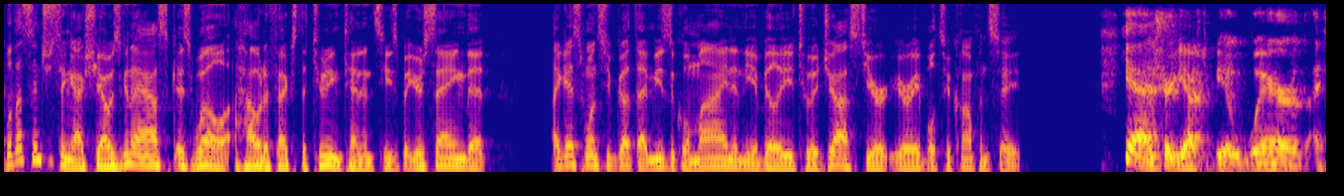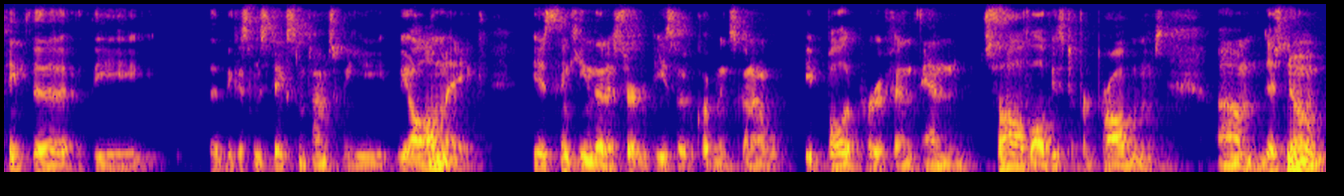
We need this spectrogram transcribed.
Well, that's interesting. Actually, I was going to ask as well how it affects the tuning tendencies, but you're saying that I guess once you've got that musical mind and the ability to adjust, you're you're able to compensate. Yeah, and sure, you have to be aware. I think the the the biggest mistake sometimes we we all make is thinking that a certain piece of equipment is going to be bulletproof and and solve all these different problems. Um, there's no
